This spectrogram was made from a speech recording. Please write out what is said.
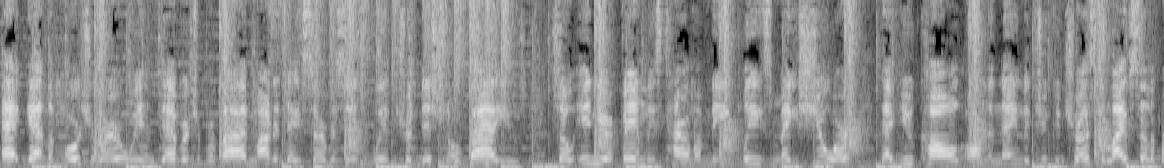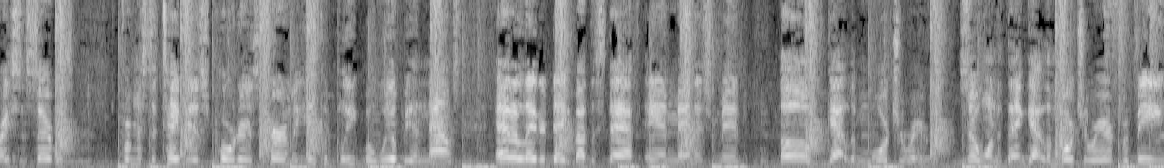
At Gatlin Mortuary, we endeavor to provide modern day services with traditional values. So, in your family's time of need, please make sure that you call on the name that you can trust. The life celebration service for Mr. Tavius Porter is currently incomplete, but will be announced at a later date by the staff and management of Gatlin Mortuary. So I want to thank Gatlin Mortuary for being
